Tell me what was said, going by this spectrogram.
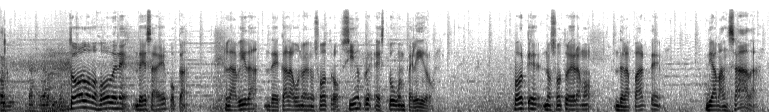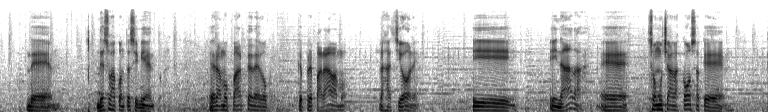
Todos los jóvenes de esa época la vida de cada uno de nosotros siempre estuvo en peligro. Porque nosotros éramos de la parte de avanzada de, esos acontecimientos. Éramos parte de lo que preparábamos las acciones. Y, nada, eh, son muchas las cosas que,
